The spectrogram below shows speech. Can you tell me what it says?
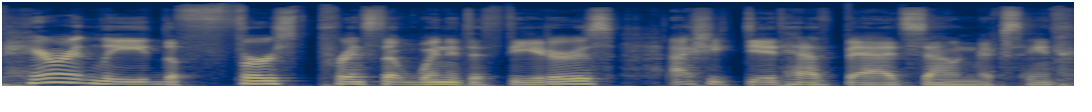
apparently the first prints that went into theaters actually did have bad sound mixing.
